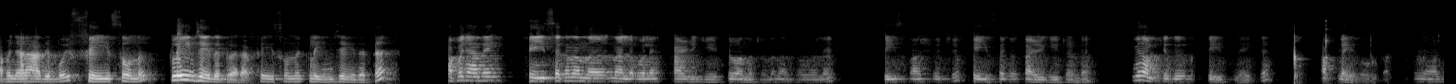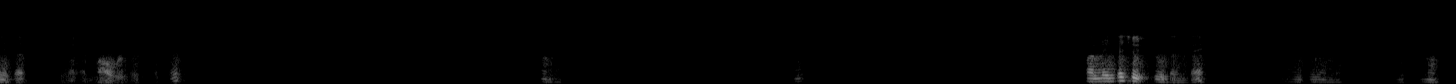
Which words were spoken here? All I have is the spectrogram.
അപ്പോൾ ഞാൻ ആദ്യം പോയി ഫേസ് ഒന്ന് ക്ലീൻ ചെയ്തിട്ട് വരാം. ഫേസ് ഒന്ന് ക്ലീൻ ചെയ്തിട്ട് അപ്പോൾ ഞാൻ ഫേസ് ഒക്കെ നന്ന നല്ലപോലെ കഴുകിയിട്ട് വന്നിട്ടുണ്ട്. നല്ലപോലെ ഫേസ് വാഷ് വെച്ച് ഫേസ് ഒക്കെ കഴുകിയിട്ടുണ്ട്. ഇനി നമുക്കിത് ഫേസിലേക്ക് അപ്ലൈ ചെയ്ത് കൊടുക്കാം. അപ്പോൾ ഞാനിത് ഇങ്ങനെ ബൗളിൽ ഇടണ്ടേ ഇത് നമ്മൾ മൊത്തം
